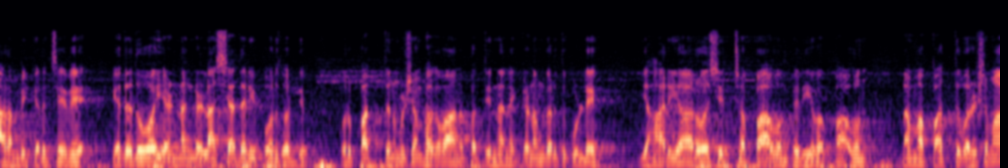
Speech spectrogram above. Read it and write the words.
ஆரம்பிக்கிறச்சேவே எதோ எண்ணங்கள்லாம் செதறி போறது சொல்லி. ஒரு பத்து நிமிஷம் பகவானை பற்றி நினைக்கணுங்கிறதுக்குள்ளே யார் யாரோ சிற்றப்பாவும் பெரியவப்பாவும் நம்ம பத்து வருஷமா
